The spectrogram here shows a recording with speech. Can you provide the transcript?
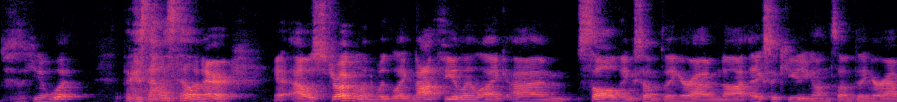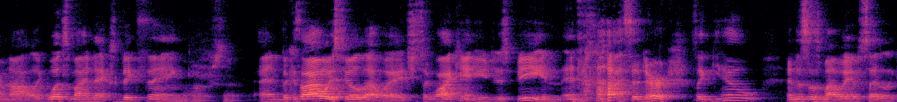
she's like, you know what? Because I was telling her, yeah, I was struggling with like not feeling like I'm solving something or I'm not executing on something or I'm not like what's my next big thing 100%. and because I always feel that way and she's like why can't you just be and, and I said to her it's like you know and this is my way of saying like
